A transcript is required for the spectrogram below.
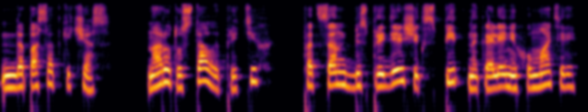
До посадки час. Народ устал и притих. Пацан-беспредельщик спит на коленях у матери.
